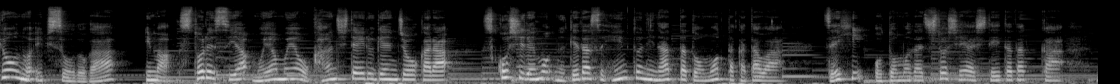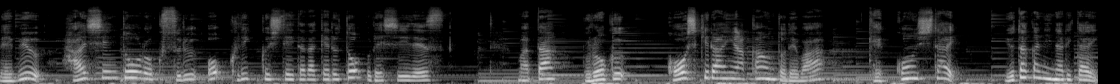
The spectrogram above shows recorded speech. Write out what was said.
今日のエピソードが今ストレスやモヤモヤを感じている現状から少しでも抜け出すヒントになったと思った方はぜひお友達とシェアしていただくか、レビュー、配信登録するをクリックしていただけると嬉しいです。また、ブログ、公式 LINE アカウントでは、結婚したい、豊かになりたい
